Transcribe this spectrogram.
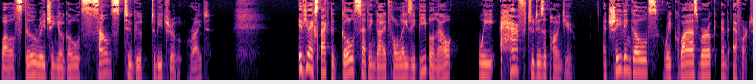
while still reaching your goals sounds too good to be true, right? If you expect a goal setting guide for lazy people now, we have to disappoint you. Achieving goals requires work and effort.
